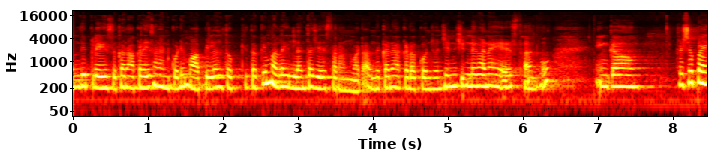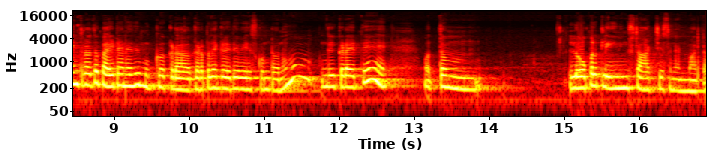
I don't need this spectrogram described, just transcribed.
ఉంది ప్లేస్ కానీ అక్కడ వేసాను అనుకోండి మా పిల్లలు తొక్కి తొక్కి మళ్ళీ ఇల్లంతా చేస్తారనమాట అందుకని అక్కడ కొంచెం చిన్న చిన్నగానే వేస్తాను. ఇంకా ఫ్రెష్ అప్ అయిన తర్వాత బయట అనేది ముగ్గు అక్కడ గడప దగ్గర అయితే వేసుకుంటాను. ఇంకా ఇక్కడైతే మొత్తం లోపల క్లీనింగ్ స్టార్ట్ చేశాను అనమాట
